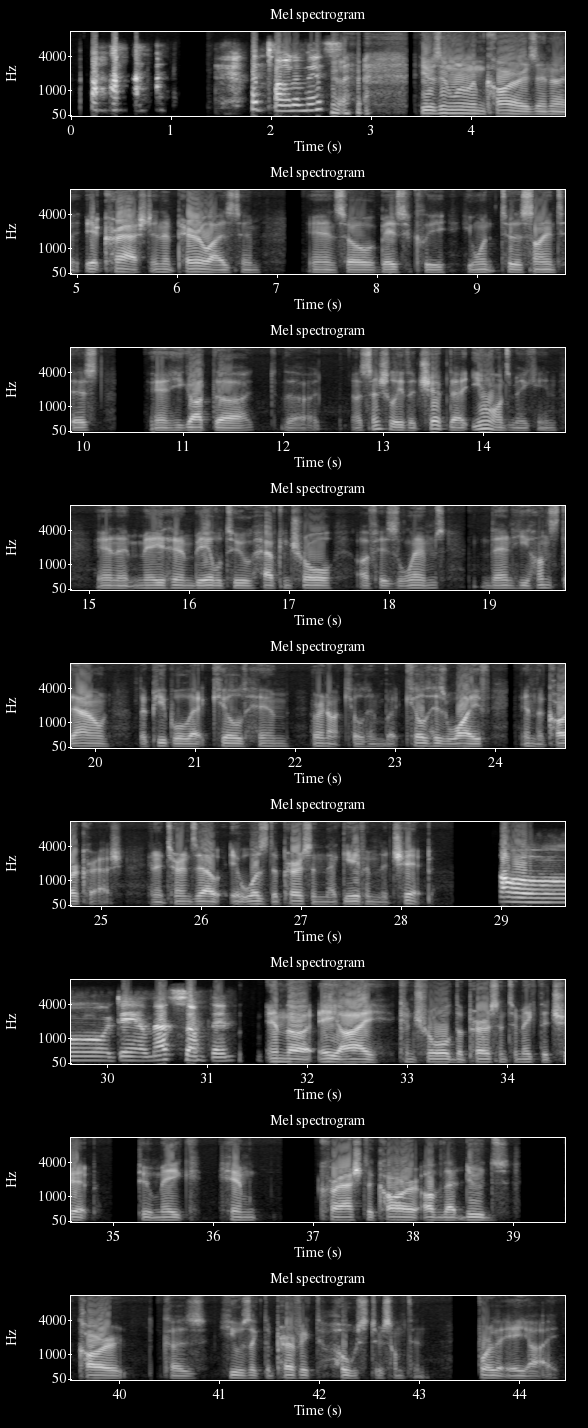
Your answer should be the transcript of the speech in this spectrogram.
autonomous. he was in one of them cars and uh, it crashed and it paralyzed him. And so basically, he went to the scientist and he got the the essentially the chip that Elon's making, and it made him be able to have control of his limbs. Then he hunts down the people that killed him, or not killed him, but killed his wife in the car crash. And it turns out it was the person that gave him the chip. oh, damn, that's something. and the AI controlled the person to make the chip to make him crash the car of that dude's car because he was like the perfect host or something for the AI.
